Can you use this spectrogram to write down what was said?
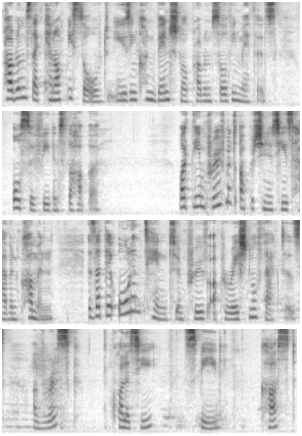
Problems that cannot be solved using conventional problem-solving methods also feed into the hopper. What the improvement opportunities have in common is that they all intend to improve operational factors of risk, quality, speed, cost,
